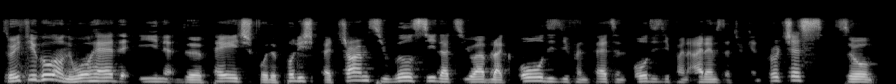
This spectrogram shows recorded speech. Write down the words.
So if you go on Wowhead in the page for the Polish pet charms, you will see that you have like all these different pets and all these different items that you can purchase. So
